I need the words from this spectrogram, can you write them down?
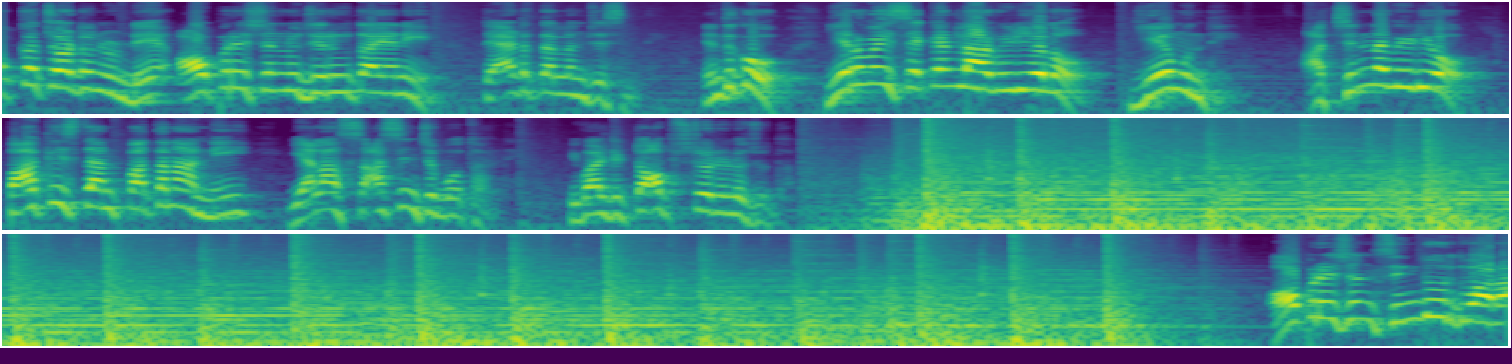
ఒక్కచోట నుండే ఆపరేషన్లు జరుగుతాయని తేటతెల్లం చేసింది. ఎందుకు? ఇరవై సెకండ్ల ఆ వీడియోలో ఏముంది? ఆ చిన్న వీడియో పాకిస్తాన్ పతనాన్ని ఎలా శాసించబోతోంది? ఇవాళ టాప్ స్టోరీలో చూద్దాం. ఆపరేషన్ సింధూర్ ద్వారా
